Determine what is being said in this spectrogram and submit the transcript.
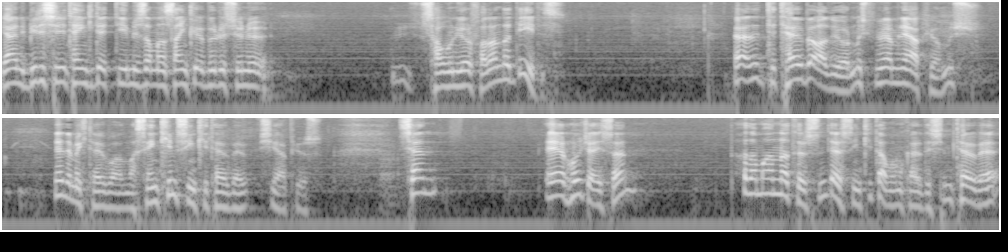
Yani birisini tenkit ettiğimiz zaman sanki öbürüsünü savunuyor falan da değiliz. Yani te- tevbe alıyormuş, bilmem ne yapıyormuş. Ne demek tevbe almak? Sen kimsin ki tevbe şey yapıyorsun? Sen eğer hocaysan adamı anlatırsın. Dersin ki tamam kardeşim tevbe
